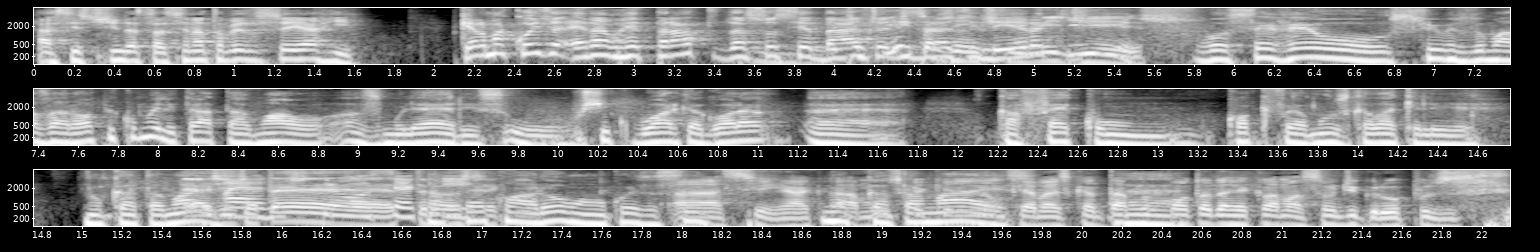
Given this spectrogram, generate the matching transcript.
assistindo essa cena, talvez você ia rir. Porque era uma coisa, era o retrato da sociedade ali brasileira que. Você vê os filmes do Mazarop, como ele trata mal as mulheres. O Chico Buarque agora, é, Café com... Qual que foi a música lá que ele não canta mais? É, a gente É, a gente até trouxe trouxe com aroma, uma coisa assim. Ah, sim. A, não a canta música que ele não mais. quer mais cantar É. por conta da reclamação de grupos.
